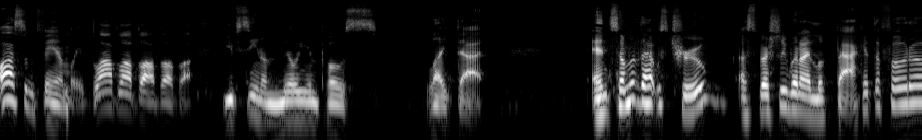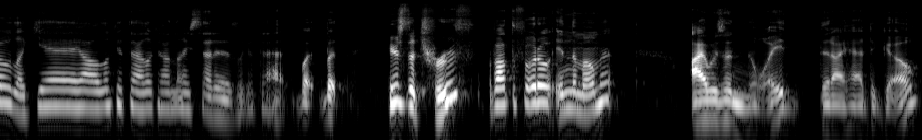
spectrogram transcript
awesome family, blah, blah, blah, blah, blah. You've seen a million posts like that. And some of that was true, especially when I look back at the photo, like, yay, oh, look at that, look how nice that is, look at that. But but here's the truth about the photo in the moment. I was annoyed that I had to go.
